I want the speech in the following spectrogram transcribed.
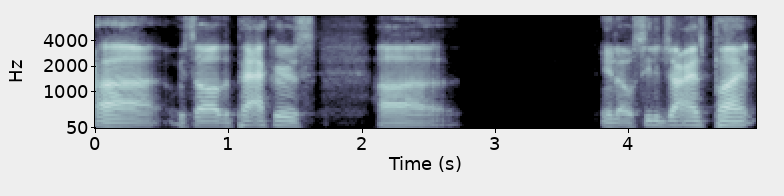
uh we saw the Packers uh you know see the Giants punt,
